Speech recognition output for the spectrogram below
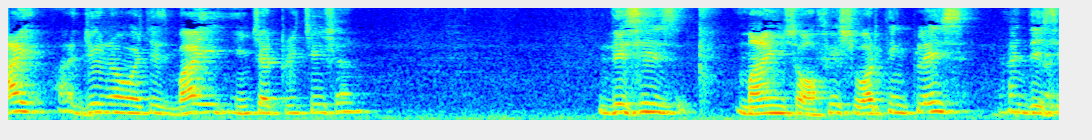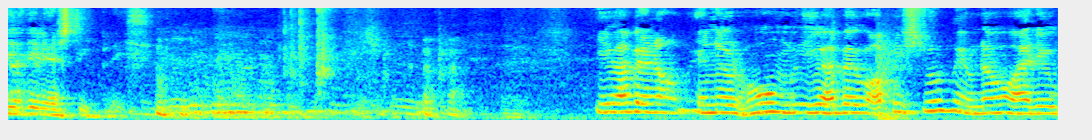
I do know what is my interpretation this is mind office working place and this is the resting place. you have an, in your home, you have an office room, you know, where you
